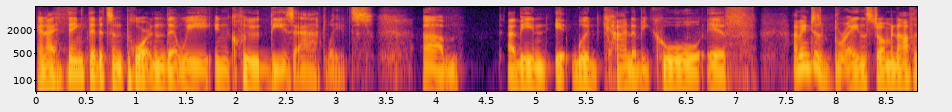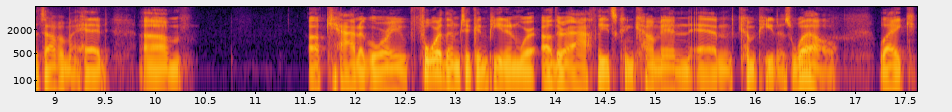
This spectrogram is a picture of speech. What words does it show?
And I think that it's important that we include these athletes. Um, I mean, it would kind of be cool if, I mean, just brainstorming off the top of my head, um, a category for them to compete in where other athletes can come in and compete as well. Like,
